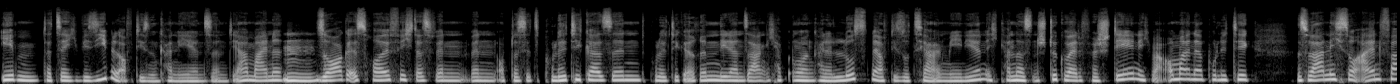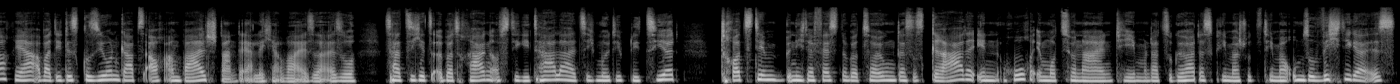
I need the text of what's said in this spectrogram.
eben tatsächlich visibel auf diesen Kanälen sind. Ja, meine mhm. Sorge ist häufig, dass wenn, wenn, ob das jetzt Politiker sind, Politikerinnen, die dann sagen, ich habe irgendwann keine Lust mehr auf die sozialen Medien, ich kann das ein Stück weit verstehen, ich war auch mal in der Politik, es war nicht so einfach, ja, aber die Diskussion gab es auch am Wahlstand, ehrlicherweise. Also es hat sich jetzt übertragen aufs Digitale, hat sich multipliziert. Trotzdem bin ich der festen Überzeugung, dass es gerade in hochemotionalen Themen, und dazu gehört das Klimaschutzthema, umso wichtiger ist,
